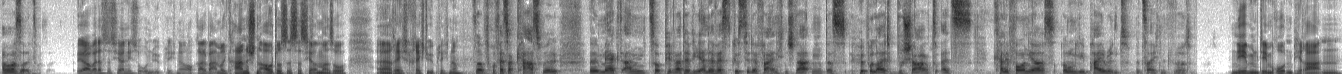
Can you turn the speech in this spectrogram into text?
Aber was soll's. Ja, aber das ist ja nicht so unüblich, ne? Auch gerade bei amerikanischen Autos ist das ja immer so äh, recht, recht üblich, ne? So, Professor Carswell äh, merkt an zur Piraterie an der Westküste der Vereinigten Staaten, dass Hippolyte Bouchard als Californias Only Pirate bezeichnet wird. Neben dem roten Piraten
